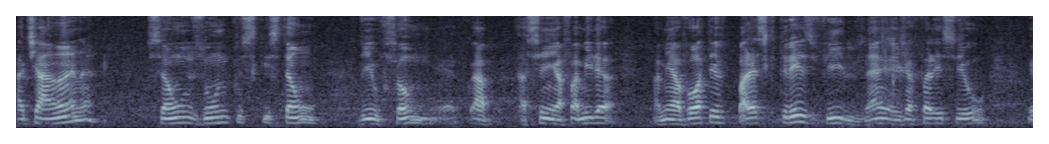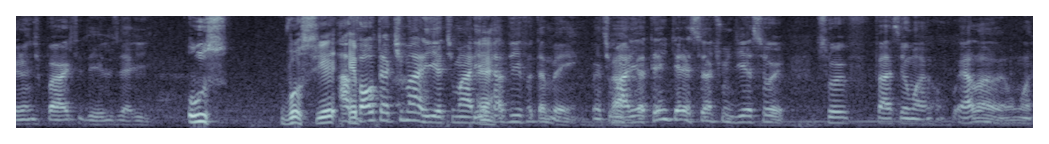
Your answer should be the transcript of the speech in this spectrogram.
a tia Ana, são os únicos que estão vivos. São, é, assim, a família a minha avó teve, parece que 13 filhos, né? E já faleceu grande parte deles aí. Os, você A é... falta é a Timaria, a Timaria está é. viva também. A Timaria ah. até é interessante um dia o senhor, o senhor fazer uma... Ela uma,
